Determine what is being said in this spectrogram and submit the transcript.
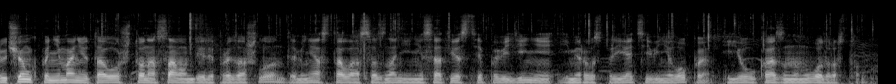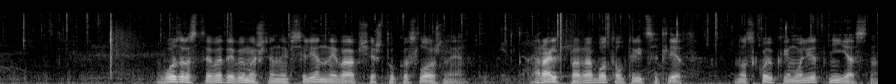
Ключом к пониманию того, что на самом деле произошло, для меня стало осознание несоответствия поведения и мировосприятия Винилопы ее указанному возрасту. Возрасты в этой вымышленной вселенной вообще штука сложная. Ральф проработал 30 лет, но сколько ему лет, не ясно.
